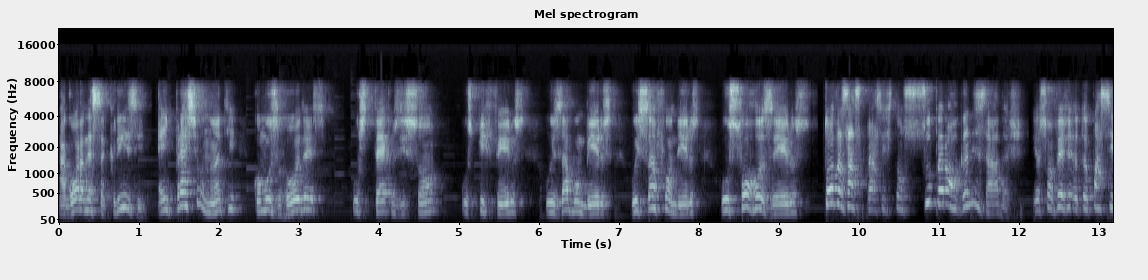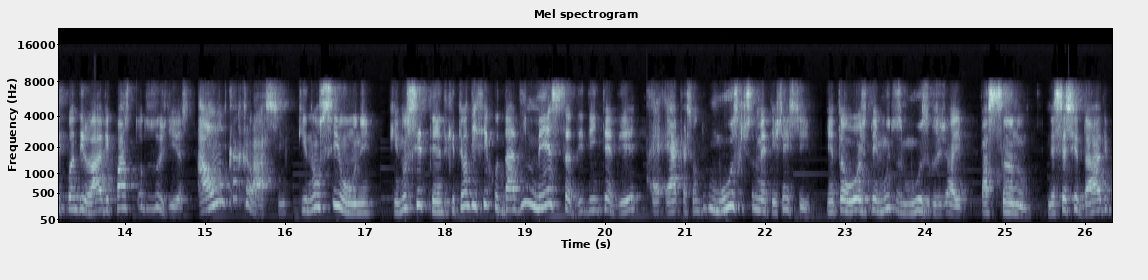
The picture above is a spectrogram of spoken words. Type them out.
Agora, nessa crise, é impressionante como os roders, os técnicos de som, os pifeiros, os abumbeiros, os sanfoneiros, os forrozeiros, todas as classes estão super organizadas. Eu só vejo, eu estou participando de live quase todos os dias. A única classe que não se une que não se entende, que tem uma dificuldade imensa de, de entender, é, é, a questão do músico instrumentista em si. Então, hoje tem muitos músicos já aí passando necessidade.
